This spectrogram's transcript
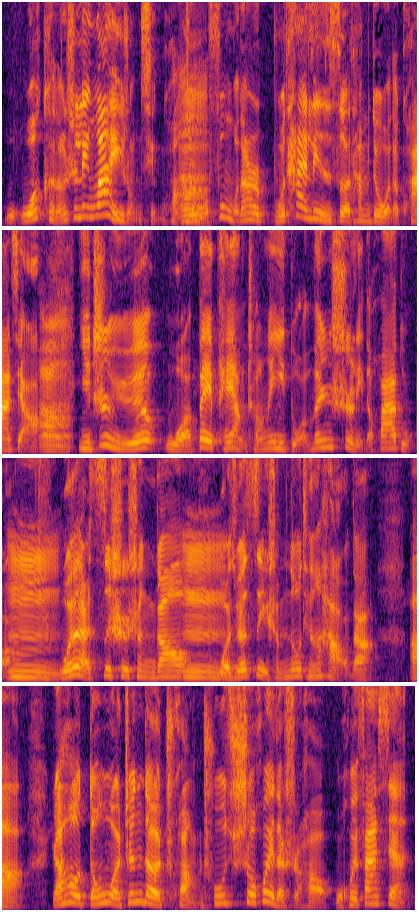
我我可能是另外一种情况，就是我父母倒是不太吝啬他们对我的夸奖，嗯，以至于我被培养成了一朵温室里的花朵，嗯，我有点自视甚高，嗯，我觉得自己什么都挺好的啊。然后等我真的闯出社会的时候，我会发现，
